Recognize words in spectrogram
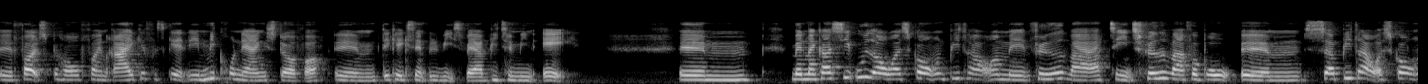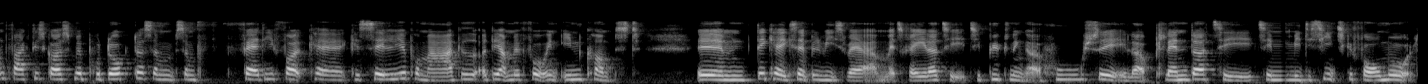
øh, folks behov for en række forskellige mikronæringsstoffer. Øhm, det kan eksempelvis være vitamin A. Øhm, men man kan også sige, at udover at skoven bidrager med fødevarer til ens fødevareforbrug, øhm, så bidrager skoven faktisk også med produkter, som, som fattige folk kan, kan sælge på markedet og dermed få en indkomst. Øhm, det kan eksempelvis være materialer til, til bygninger huse eller planter til, til medicinske formål.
